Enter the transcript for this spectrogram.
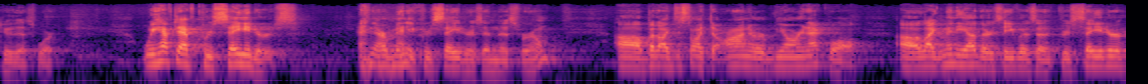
do this work. We have to have crusaders, and there are many crusaders in this room. Uh, but I'd just like to honor Bjorn Ekwall. Uh, like many others, he was a crusader.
